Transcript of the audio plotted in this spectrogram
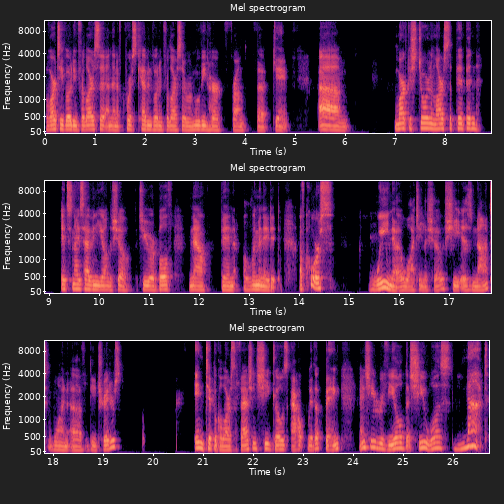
Parvati voting for Larsa, and then of course Kevin voting for Larsa, removing her from the game. Um, Marcus Jordan, Larsa Pippen, it's nice having you on the show, but you are both now been eliminated. Of course, we know watching the show, she is not one of the traitors. In typical Larsa fashion, she goes out with a bang and she revealed that she was not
